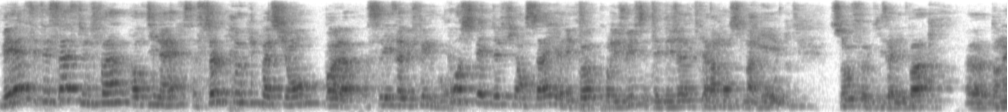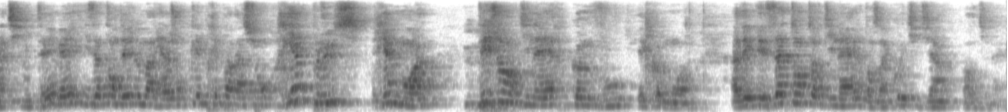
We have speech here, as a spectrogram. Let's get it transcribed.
Mais elle, c'était ça, c'est une femme ordinaire. Sa seule préoccupation, voilà, c'est ils avaient fait une grosse fête de fiançailles à l'époque. Pour les juifs, c'était déjà littéralement se marier, sauf qu'ils n'allaient pas euh, dans l'intimité, mais ils attendaient le mariage, donc les préparations, rien de plus, rien de moins, des gens ordinaires comme vous et comme moi avec des attentes ordinaires dans un quotidien ordinaire.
